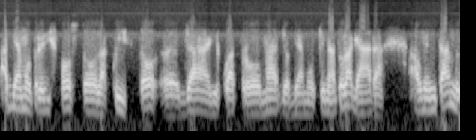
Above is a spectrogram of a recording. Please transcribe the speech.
abbiamo predisposto l'acquisto, eh, già il 4 maggio abbiamo ultimato la gara aumentando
